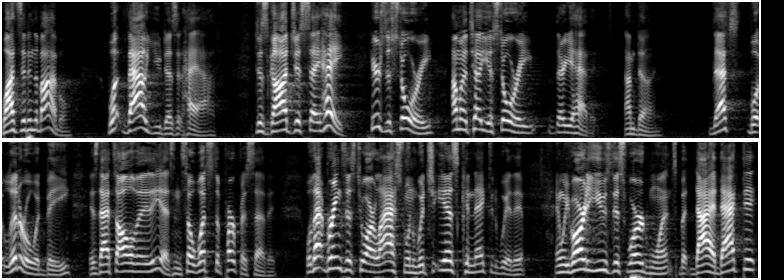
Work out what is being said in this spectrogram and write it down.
Why is it in the Bible? What value does it have? Does God just say, hey, here's the story. I'm going to tell you a story. There you have it. I'm done. That's what literal would be, is that's all that it is. And so what's the purpose of it? Well, that brings us to our last one, which is connected with it. And we've already used this word once, but didactic,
